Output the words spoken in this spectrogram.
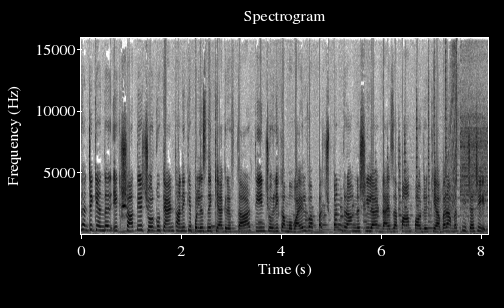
घंटे के अंदर एक शातिर चोर को कैंट थाने की पुलिस ने किया गिरफ़्तार। तीन चोरी का मोबाइल व 55 ग्राम नशीला डायजापाम पाउडर किया बरामद, भेजा जेल।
